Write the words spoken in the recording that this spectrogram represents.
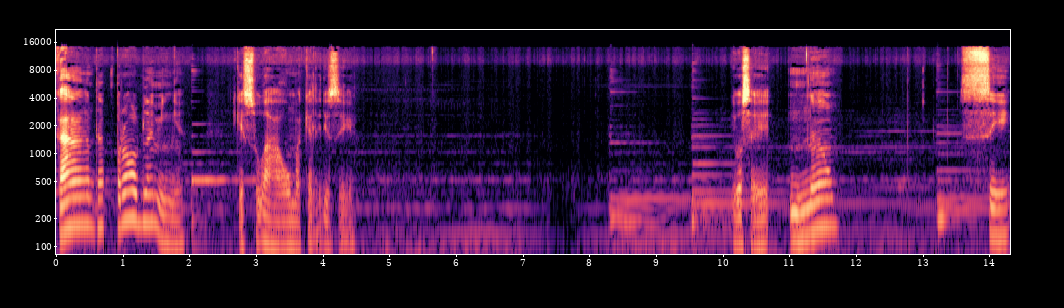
cada probleminha que sua alma quer lhe dizer. E você não se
